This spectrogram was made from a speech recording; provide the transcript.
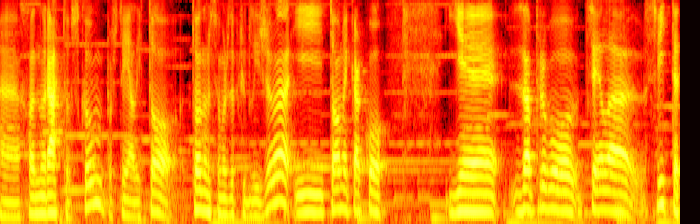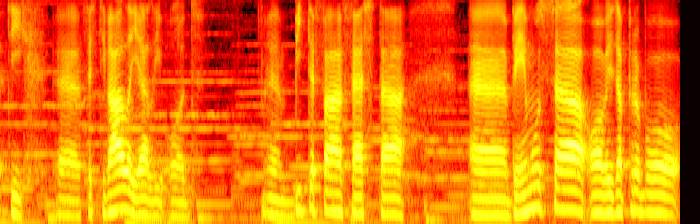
uh, hladnoratovskom, pošto jeli, to, to nam se možda približava i tome kako je zapravo cela svita tih uh, festivala, jeli, od uh, Bitefa, Festa, uh, Bemusa, ovaj, zapravo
